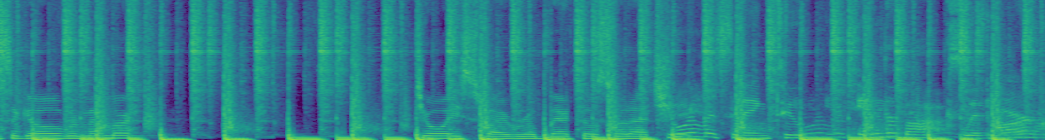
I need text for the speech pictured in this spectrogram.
shows ago, remember? Joyce by Roberto Surace. You're listening to In the Box with Mark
